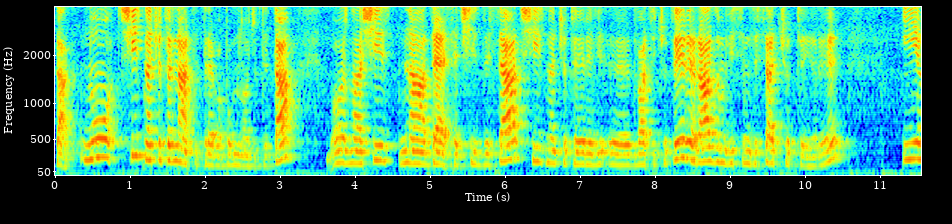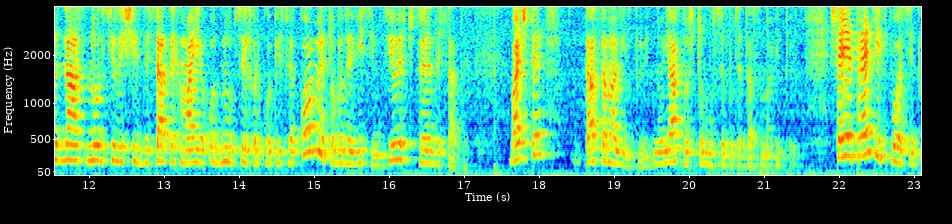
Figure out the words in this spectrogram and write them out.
Так, ну 6 на 14 треба помножити, так? Можна 6 на 10 60, 6 на 4 е, 24, разом 84. І в нас 0,6 має одну циферку після коми, то буде 8,4. Бачите? та сама відповідь. Ну, ясно, що мусить бути та сама відповідь. Ще є третій спосіб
